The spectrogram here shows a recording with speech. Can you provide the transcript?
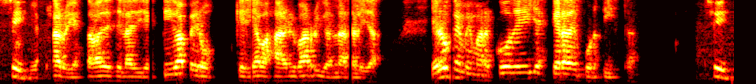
Sí. Claro, ya estaba desde la directiva, pero quería bajar el barro y ver la realidad. Y lo que me marcó de ella es que era deportista. Sí.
